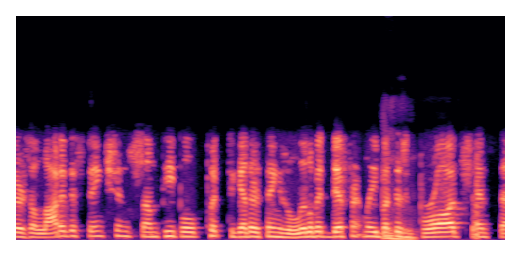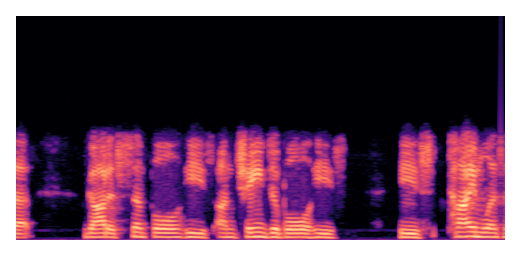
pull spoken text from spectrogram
There's a lot of distinctions. Some people put together things a little bit differently, but mm-hmm. this broad sense that God is simple, he's unchangeable, he's he's timeless.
